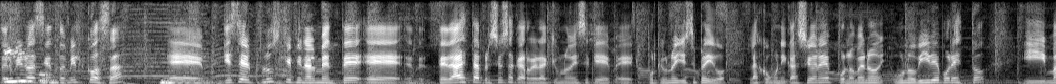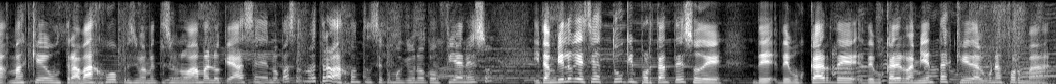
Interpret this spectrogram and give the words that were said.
termino haciendo mil cosas. Eh, y ese es el plus que finalmente eh, te da esta preciosa carrera que uno dice que, eh, porque uno, yo siempre digo, las comunicaciones, por lo menos uno vive por esto y más, más, que un trabajo, principalmente si uno ama lo que hace, no pasa, no es trabajo, entonces como que uno confía en eso. Y también lo que decías tú, que importante eso de, de, de buscar, de, de, buscar herramientas que de alguna forma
